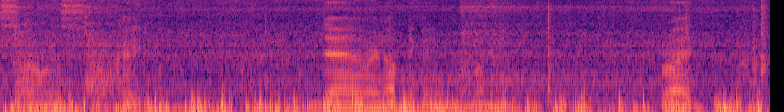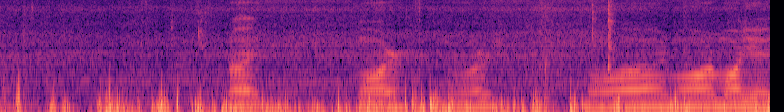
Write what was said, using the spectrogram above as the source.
so it's okay. Then we're not making any more money right right more more more, more, more, yay.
